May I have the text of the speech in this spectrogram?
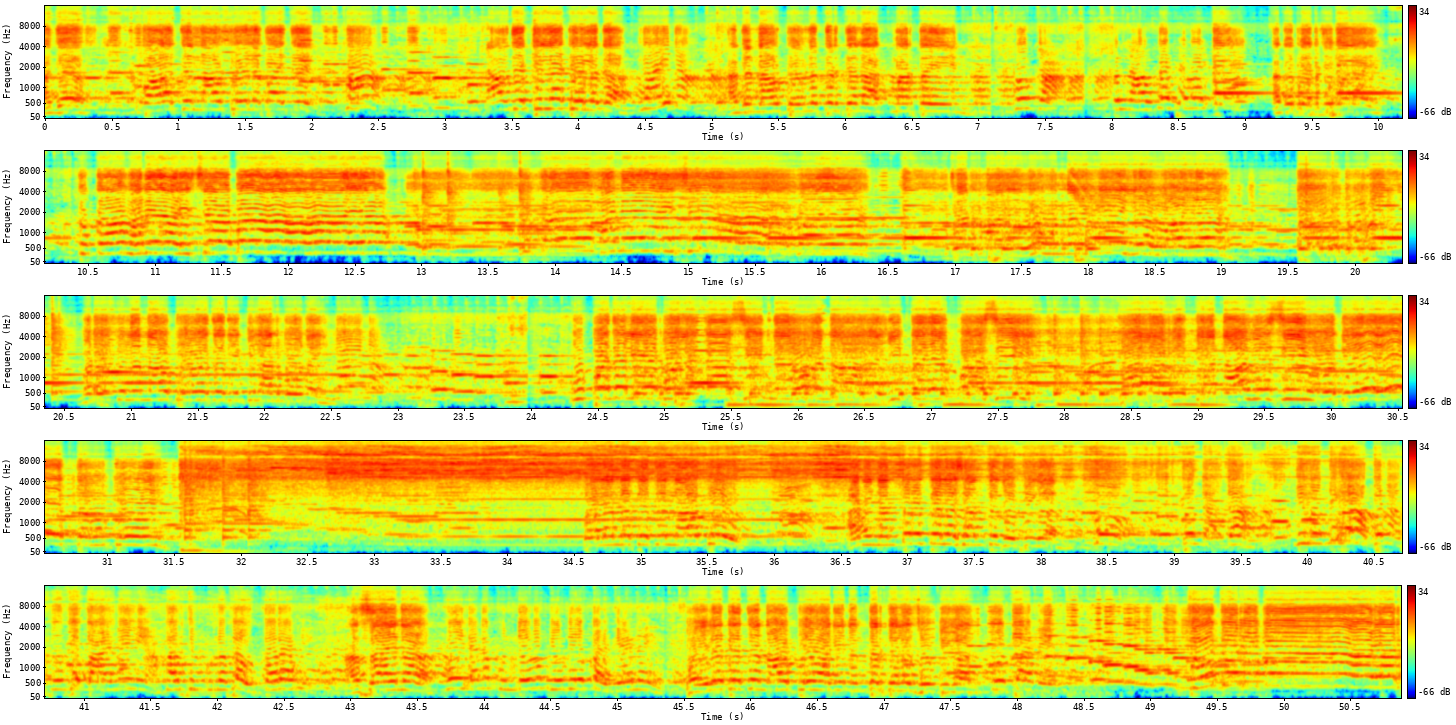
अगं बाळाचं नाव ठेवलं पाहिजे. हा. नाव देखील नाही ठेवलं का? नाही ना. अगं नाव ठेवलं तर त्याला हाक मारता येईल. हो का? पण नाव काय ठेवायचं? अगं त्याची बघाय. तू का म्हणे आयशा बाया? तू का म्हणे आयशा बाया? जन्म येऊन गेल्या वाया. म्हणजे तुला नाव ठेवायचा देखील अनुभव नाही. नाही ना. उपदली भलदासी नाव नाही तयापासी नाव ठेव. आणि नंतर त्याला शांत झोपी घाल. हो पण दादा मी म्हणते हे आपण असं बाळ नाही हा त्रिपुराचा अवतार आहे. असं आहे ना? हो ह्याला गुंतवणूक घेऊन पर्याय नाही. पहिलं त्याचं नाव ठेव आणि नंतर त्याला झोपी घाल. हो चालेल. तो तो रे बाळा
